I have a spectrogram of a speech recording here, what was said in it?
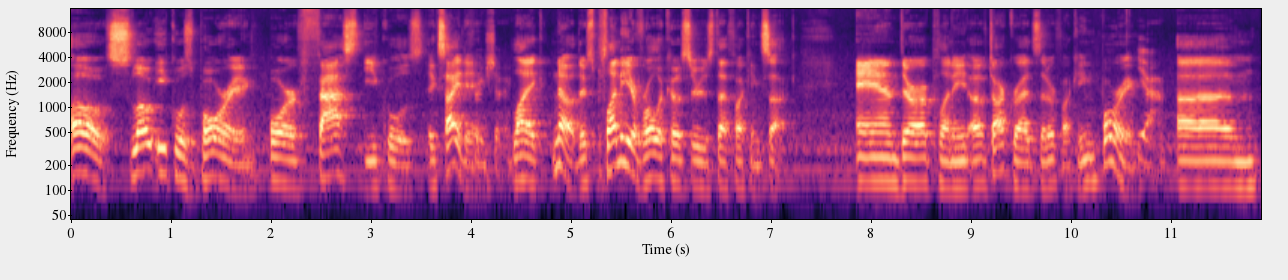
oh slow equals boring or fast equals exciting. Sure. Like no, there's plenty of roller coasters that fucking suck, and there are plenty of dark rides that are fucking boring. Yeah. Um,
